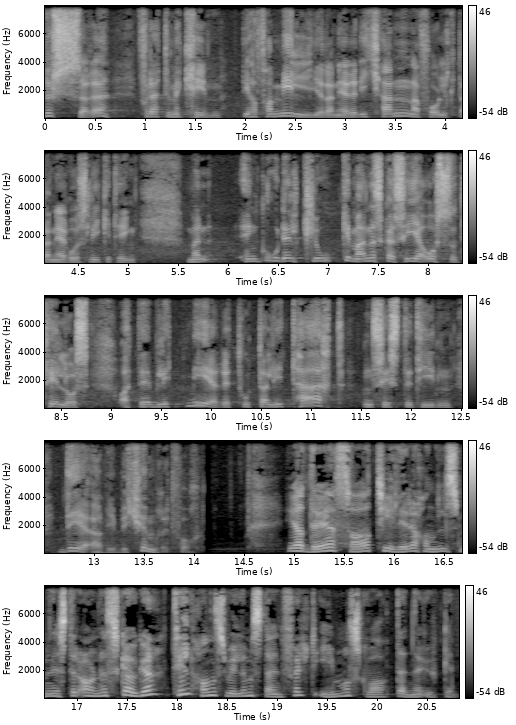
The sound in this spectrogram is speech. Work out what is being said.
russere for dette med Krim. De har familie der nede, de kjenner folk der nede og slike ting. Men en god del kloke mennesker sier også til oss at det er blitt mer totalitært den siste tiden. Det er vi bekymret for. Ja, det sa tidligere handelsminister Arne Skauge til Hans-Wilhelm Steinfeld i Moskva denne uken.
